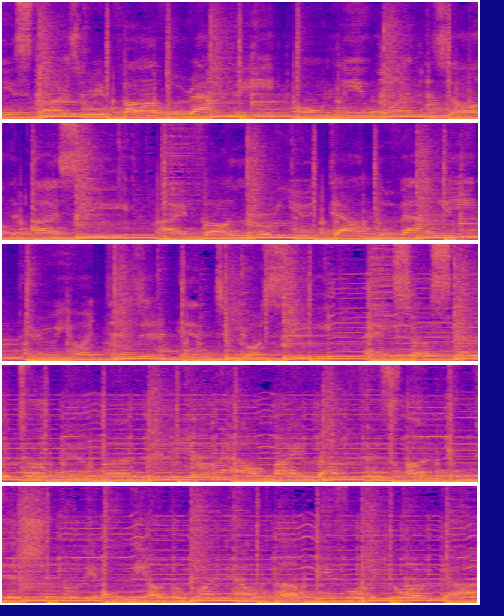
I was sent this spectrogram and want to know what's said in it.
These stars revolve around me. Only one is all that I see. I follow you down the valley, through your desert into your sea. Exoskeletal, new millennial. How my love is unconditional. The only other one held up before your God,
